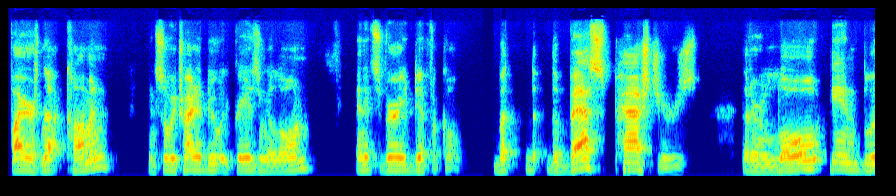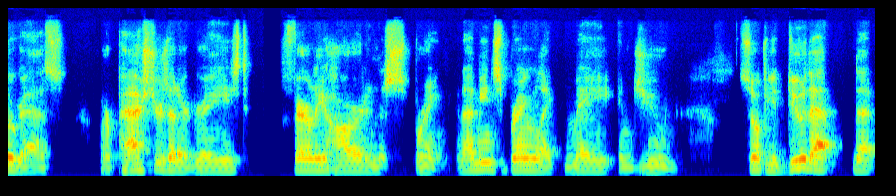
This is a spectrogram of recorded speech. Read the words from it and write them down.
fire is not common. And so we try to do it with grazing alone, and it's very difficult. But the, the best pastures that are low in bluegrass are pastures that are grazed fairly hard in the spring. And I mean spring like May and June. So if you do that, that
